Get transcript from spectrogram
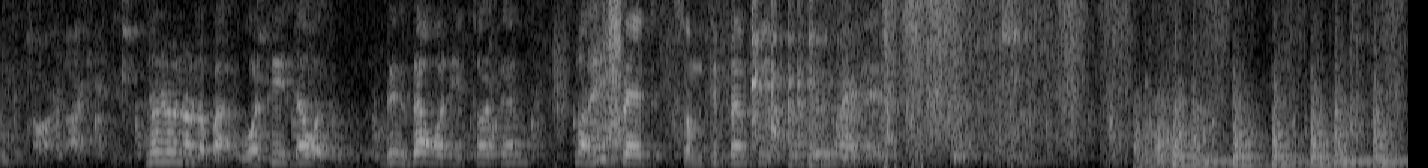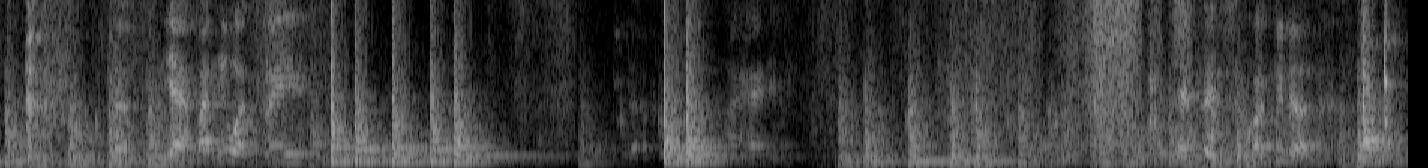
He's in charge. I can't do that. No, no, no, no, but was he, that was, is that what he taught them? No, he played some different beats. Just like this. Yeah, but he was playing. I him. It, it's continuous.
